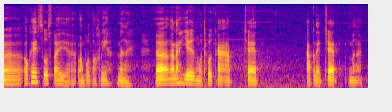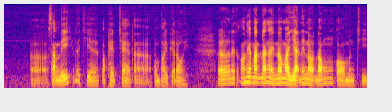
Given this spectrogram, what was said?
អឺអូខេសួស្តីបងប្អូនទាំងអស់គ្នាហ្នឹងហើយអឺថ្ងៃនេះយើងមកធ្វើការ up chat upgrade chat ហ្នឹងហើយអឺ Sunny ដែលជាប្រភេទ chat 8%អឺអ្នកទាំងអស់គ្នាបានដឹងហើយនៅមួយរយៈនេះនៅដងក៏មិនជា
